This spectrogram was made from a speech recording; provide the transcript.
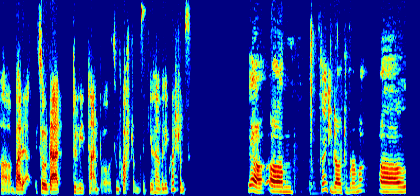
uh, but uh, so that to leave time for some questions, if you have any questions. Yeah, um, thank you, Dr. Verma. Uh,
